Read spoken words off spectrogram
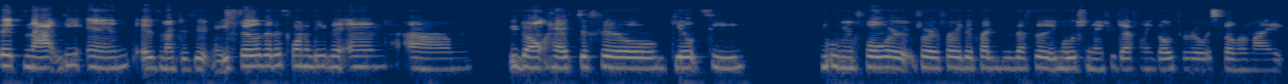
it's not the end as much as it may feel that it's going to be the end. Um, you don't have to feel guilty moving forward for further pregnancies. That's the emotion that you definitely go through is feeling like,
